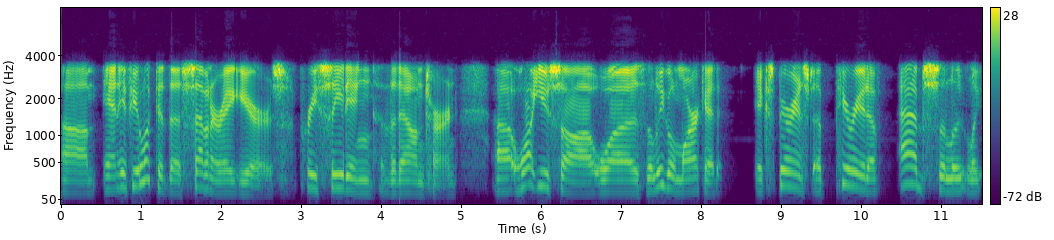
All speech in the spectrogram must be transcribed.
Um, and if you looked at the seven or eight years preceding the downturn, uh, what you saw was the legal market experienced a period of absolutely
